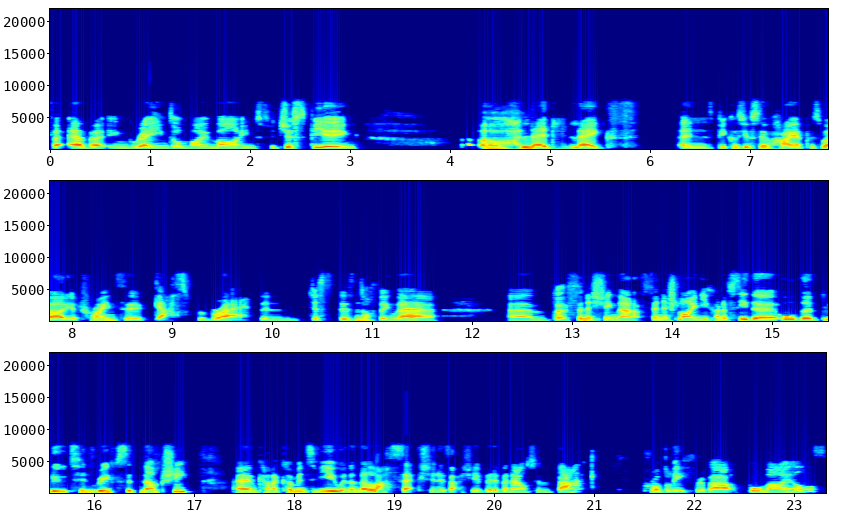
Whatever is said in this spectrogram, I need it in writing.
forever ingrained on my mind for just being, oh, lead legs. And because you're so high up as well, you're trying to gasp for breath and just there's nothing there. Um, but finishing that finish line, you kind of see the, all the blue tin roofs of Namche and um, kind of come into view. And then the last section is actually a bit of an out and back, probably for about four miles.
